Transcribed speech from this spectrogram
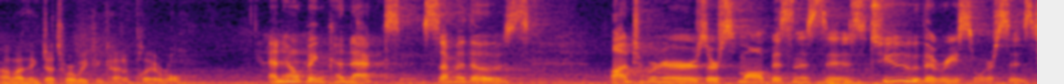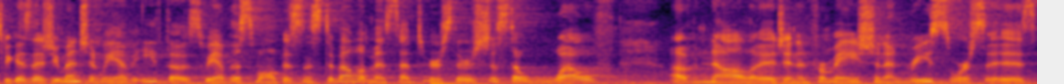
Um, I think that's where we can kind of play a role. and helping connect some of those entrepreneurs or small businesses to the resources. Because as you mentioned, we have Ethos, we have the small business development centers. There's just a wealth of knowledge and information and resources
